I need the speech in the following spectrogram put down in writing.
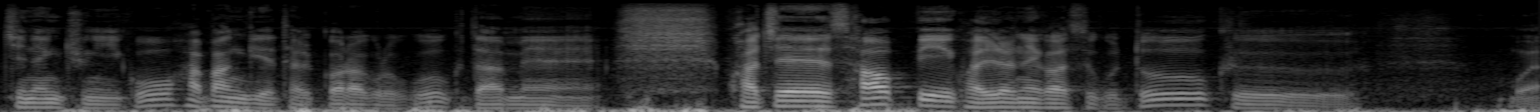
진행 중이고 하반기에 될 거라 그러고 그 다음에 과제 사업비 관련해 가지고도 그 뭐야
